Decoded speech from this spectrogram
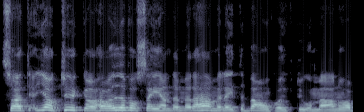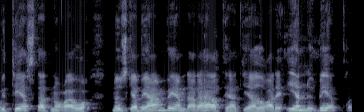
Så att jag tycker, ha överseende med det här med lite barnsjukdomar. Nu har vi testat några år. Nu ska vi använda det här till att göra det ännu bättre.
